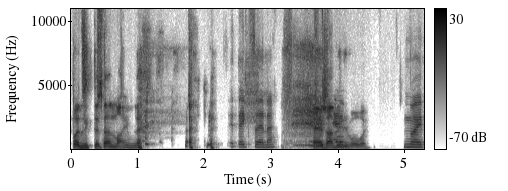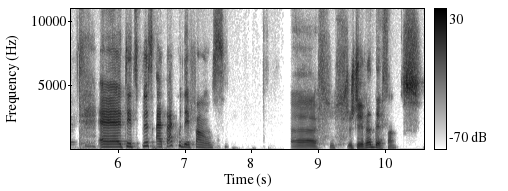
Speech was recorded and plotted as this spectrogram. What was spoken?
pas dit que tu étais le même. Là. C'est excellent. Ben, Jean euh, oui. Oui. Euh, T'es-tu plus attaque ou défense? Euh, je dirais défense.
